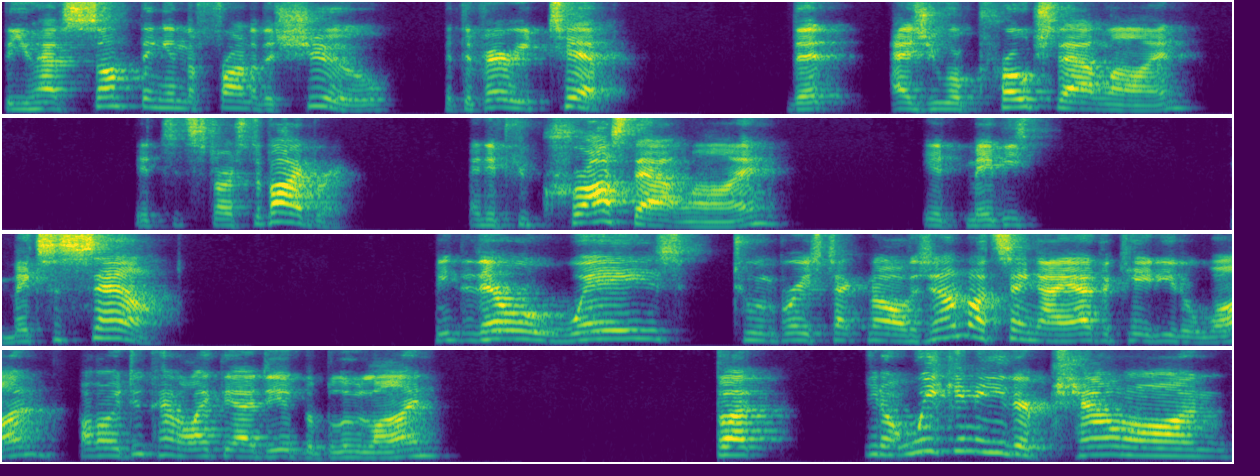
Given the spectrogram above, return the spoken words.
but you have something in the front of the shoe at the very tip that as you approach that line, it, it starts to vibrate. And if you cross that line, it maybe makes a sound. I mean, there are ways to embrace technology. And I'm not saying I advocate either one, although I do kind of like the idea of the blue line. But, you know, we can either count on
